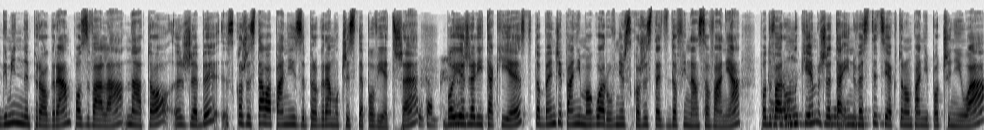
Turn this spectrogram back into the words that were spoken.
gminny program pozwala na to, żeby skorzystała pani z programu Czyste Powietrze. Dobrze. Bo jeżeli tak jest, to będzie pani mogła również skorzystać z dofinansowania pod Mhm. warunkiem, że ta inwestycja, którą pani poczyniła,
